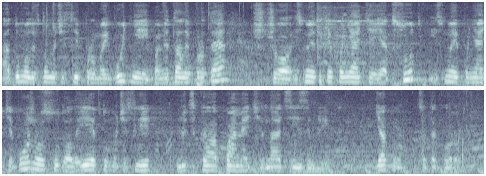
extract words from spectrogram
а думали в тому числі про майбутнє і пам'ятали про те, що існує таке поняття як суд, існує поняття Божого суду, але є в тому числі людська пам'ять на цій землі. Дякую, це так коротко.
